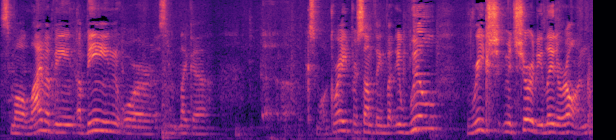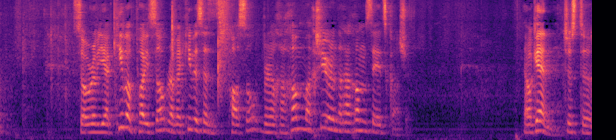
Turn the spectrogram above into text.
small lima bean, a bean, or like a, a small grape or something, but it will reach maturity later on. So Rabbi Akiva Paisel, Rabbi Akiva says it's puzzle, Chacham Machshir, and the Chacham say it's kosher. Now again, just to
